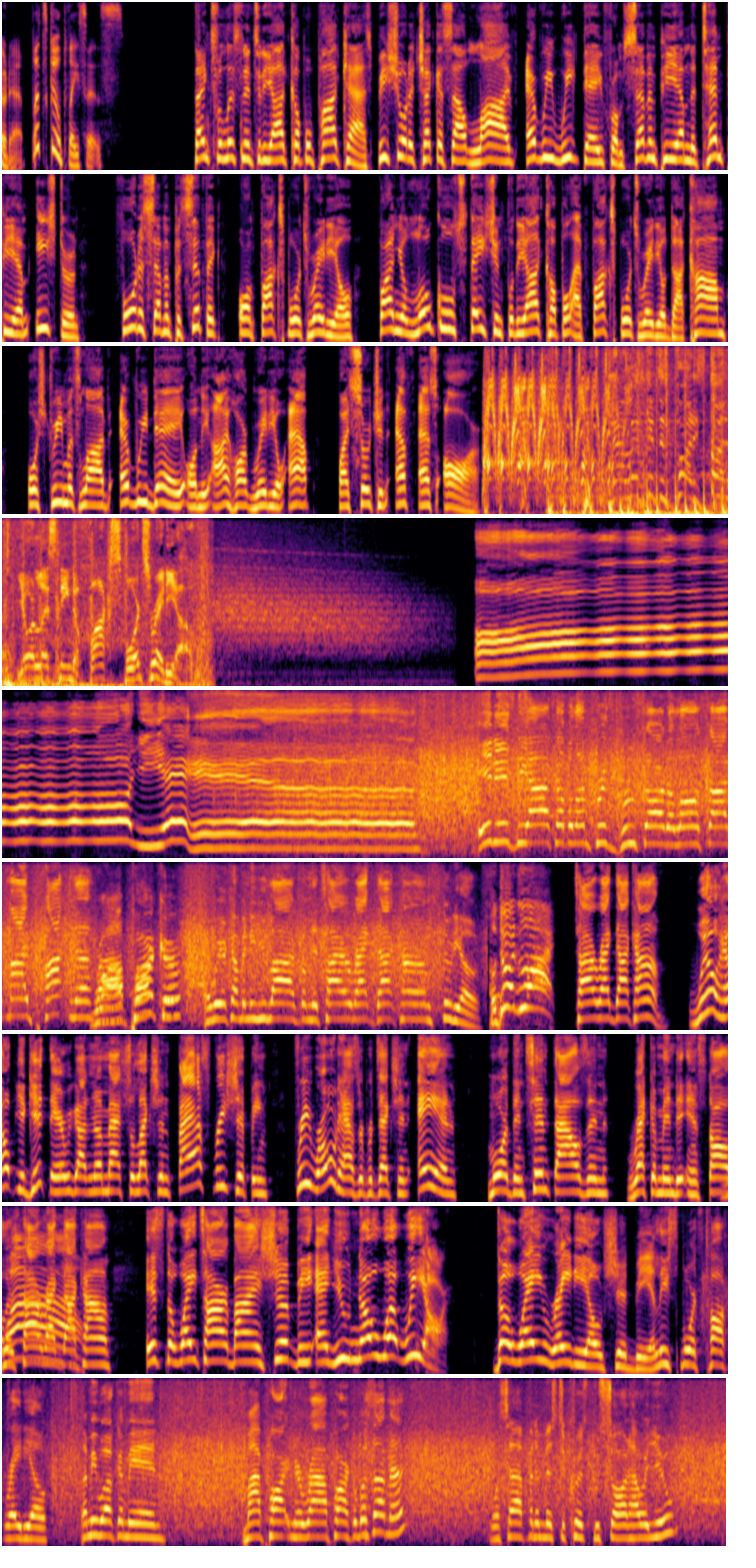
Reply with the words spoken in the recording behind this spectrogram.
Toyota. Let's go places. Thanks for listening to the Odd Couple podcast. Be sure to check us out live every weekday from 7 p.m. to 10 p.m. Eastern, 4 to 7 Pacific on Fox Sports Radio. Find your local station for the Odd Couple at foxsportsradio.com or stream us live every day on the iHeartRadio app by searching FSR. You're listening to Fox Sports Radio. Oh, yeah. It is the odd couple. I'm Chris Broussard alongside my partner, Rob Parker. And we're coming to you live from the TireRack.com studios. We'll do it live. TireRack.com will help you get there. We got an unmatched selection, fast, free shipping, free road hazard protection, and more than 10,000 recommended installers. Wow. TireRack.com. It's the way tire buying should be, and you know what we are. The way radio should be, at least sports talk radio. Let me welcome in my partner, Rob Parker. What's up, man? What's happening, Mr. Chris Broussard? How are you?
